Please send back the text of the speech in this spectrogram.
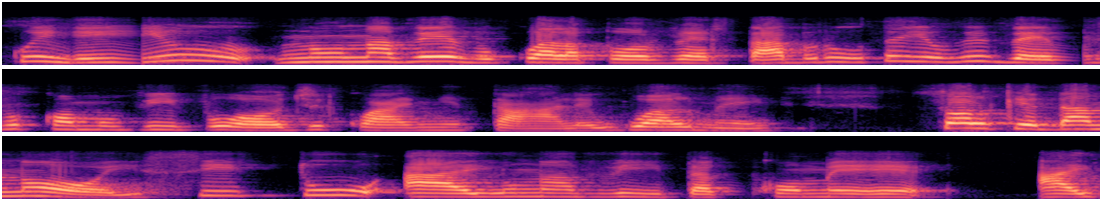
Quindi io non avevo quella povertà brutta, io vivevo come vivo oggi qua in Italia, ugualmente Solo che da noi, se tu hai una vita come hai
